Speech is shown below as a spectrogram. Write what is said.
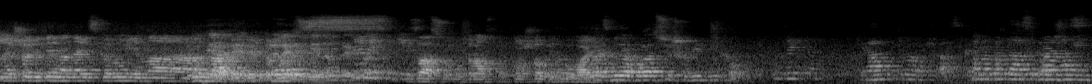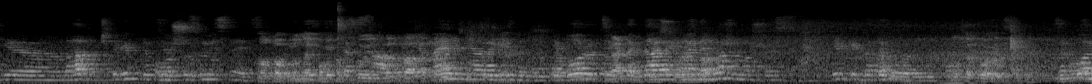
Ну, якщо людина навіть сканує на карті електронних виході. засобу транспорту, ну, що відбувається. буде рахуватися, що він їхав. Іван Петрович, а скажіть, будь ласка, у нас є багато вчителів працює що сумісниці. Ну, тобто не компенсують витрати Мельня, і Боровці, і так далі. Ми не можемо щось, тільки категорії. Ну, такої собі. Закон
